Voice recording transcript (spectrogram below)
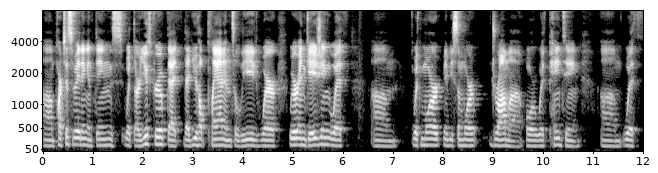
um, participating in things with our youth group that that you helped plan and to lead, where we were engaging with um, with more maybe some more drama or with painting, um, with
